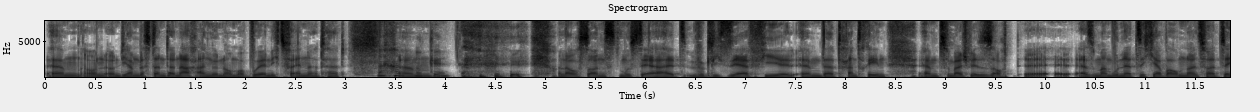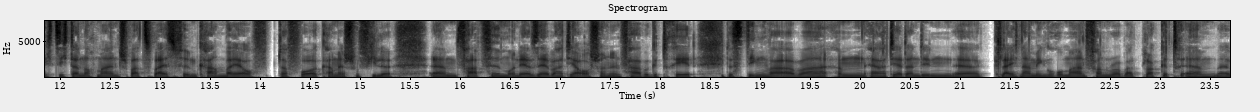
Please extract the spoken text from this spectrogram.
ähm, und, und die haben das dann danach angenommen, obwohl er nichts verändert hat. ähm, okay. und auch sonst musste er halt wirklich sehr viel ähm, da dran drehen. Ähm, zum Beispiel ist es auch, äh, also man wundert sich ja, warum 1960 dann nochmal ein Schwarz-Weiß-Film kam, weil ja auch davor kamen ja schon viele ähm, Farbfilme und er selber hat ja auch schon in Farbe gedreht. Das Ding war aber, ähm, er hat ja dann den äh, gleichnamigen Roman von Robert Bloch Blog ähm, äh,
